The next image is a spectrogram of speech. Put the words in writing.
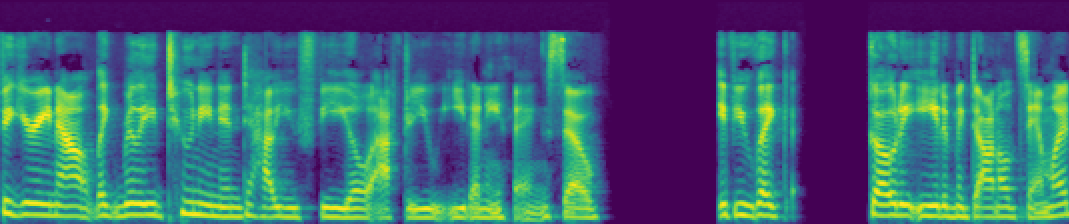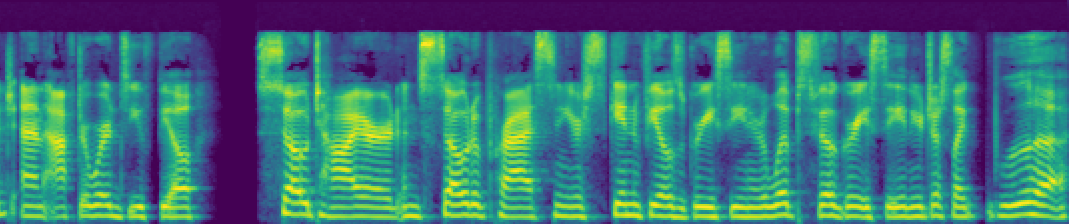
figuring out like really tuning into how you feel after you eat anything so if you like go to eat a mcdonald's sandwich and afterwards you feel so tired and so depressed and your skin feels greasy and your lips feel greasy and you're just like Bleh.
